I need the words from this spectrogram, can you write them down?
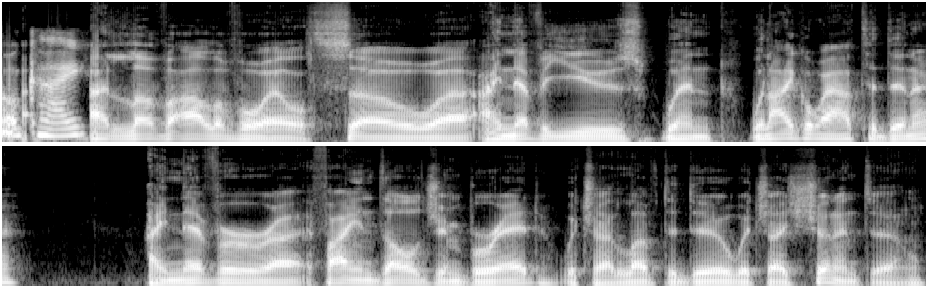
wow. Okay. I, I, love olive oil, so uh, I never use when when I go out to dinner. I never, uh, if I indulge in bread, which I love to do, which I shouldn't do.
